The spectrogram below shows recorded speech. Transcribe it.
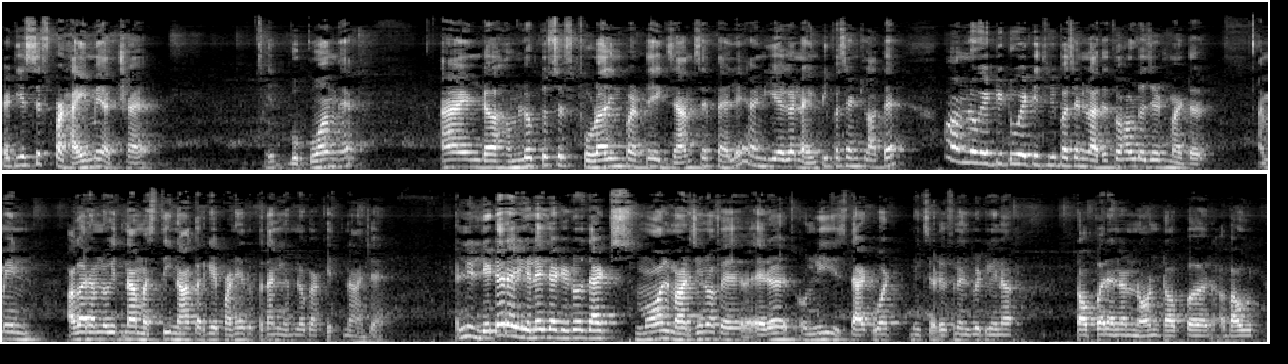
that ये सिर्फ पढ़ाई में अच्छा है ये बुकवर्म है एंड uh, हम लोग तो सिर्फ़ थोड़ा दिन पढ़ते हैं एग्ज़ाम से पहले एंड ये अगर 90 परसेंट तो लाते हैं और हम लोग 82 83 परसेंट लाते तो how does it matter I mean अगर हम लोग इतना मस्ती ना करके पढ़ें तो पता नहीं हम लोग का कितना आ जाए। And later I realize that it was that small margin of error only is that what makes a difference between a topper and a non topper about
